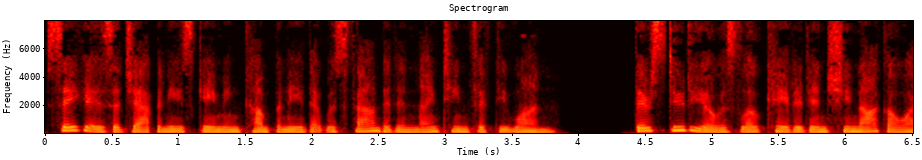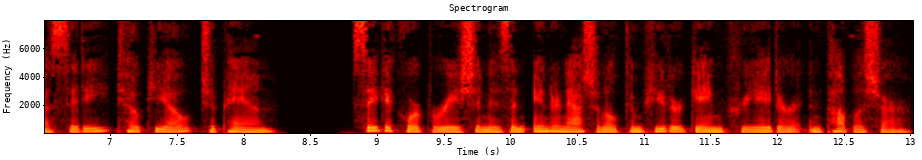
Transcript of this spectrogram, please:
Sega is a Japanese gaming company that was founded in 1951. Their studio is located in Shinagawa City, Tokyo, Japan. Sega Corporation is an international computer game creator and publisher.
